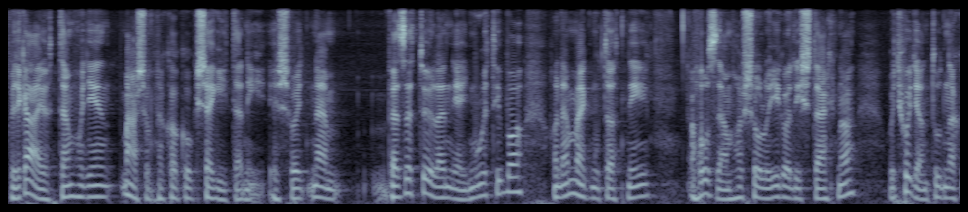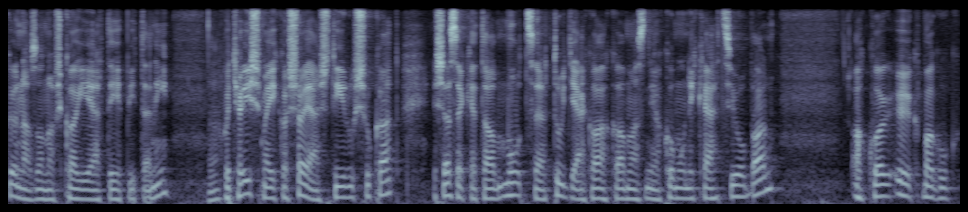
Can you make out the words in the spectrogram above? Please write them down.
hogy rájöttem, hogy én másoknak akarok segíteni, és hogy nem vezető lenni egy multiba, hanem megmutatni a hozzám hasonló irodistáknak, hogy hogyan tudnak önazonos karriert építeni, ha. hogyha ismerik a saját stílusukat, és ezeket a módszert tudják alkalmazni a kommunikációban, akkor ők maguk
